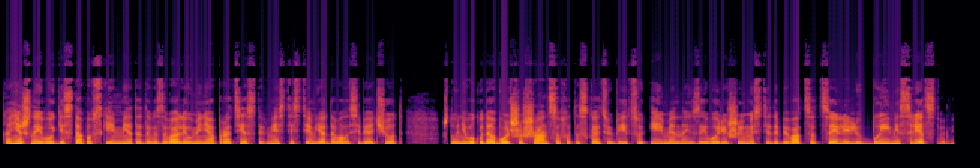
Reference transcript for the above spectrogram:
Конечно, его гестаповские методы вызывали у меня протесты, вместе с тем я отдавала себе отчет, что у него куда больше шансов отыскать убийцу именно из-за его решимости добиваться цели любыми средствами.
